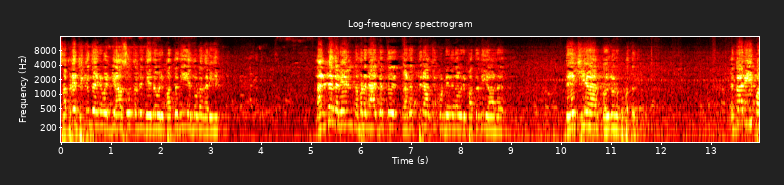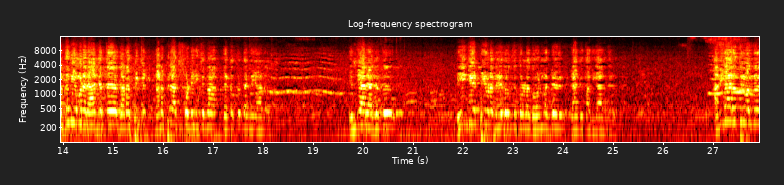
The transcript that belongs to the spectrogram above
സംരക്ഷിക്കുന്നതിന് വേണ്ടി ആസൂത്രണം ചെയ്ത ഒരു പദ്ധതി എന്നുള്ള നിലയിൽ നല്ല നിലയിൽ നമ്മുടെ രാജ്യത്ത് നടപ്പിലാക്കിക്കൊണ്ടിരുന്ന ഒരു പദ്ധതിയാണ് ദേശീയ തൊഴിലുറപ്പ് പദ്ധതി എന്നാൽ ഈ പദ്ധതി നമ്മുടെ രാജ്യത്ത് നടപ്പിലാക്കിക്കൊണ്ടിരിക്കുന്ന ഘട്ടത്തിൽ തന്നെയാണ് ഇന്ത്യ രാജ്യത്ത് ബി ജെ പിയുടെ നേതൃത്വത്തിലുള്ള ഗവൺമെന്റ് രാജ്യത്ത് അധികാരത്തിൽ. അധികാരത്തിൽ വന്ന്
